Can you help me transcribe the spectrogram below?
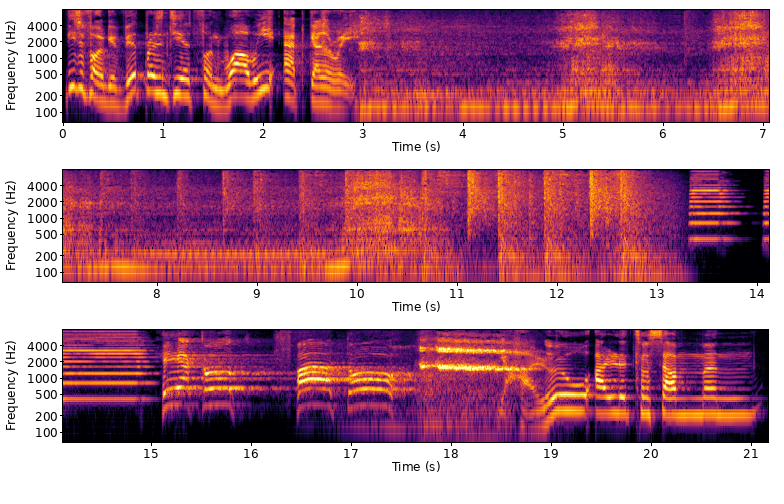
Diese Folge wird präsentiert von Huawei App Gallery. Herrgott, fahr doch! Ja, hallo alle zusammen.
